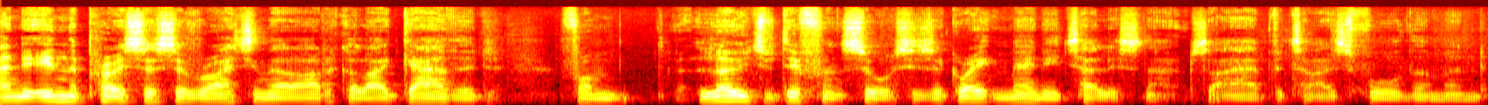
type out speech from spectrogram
and in the process of writing that article, I gathered from loads of different sources a great many telesnaps. I advertised for them and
